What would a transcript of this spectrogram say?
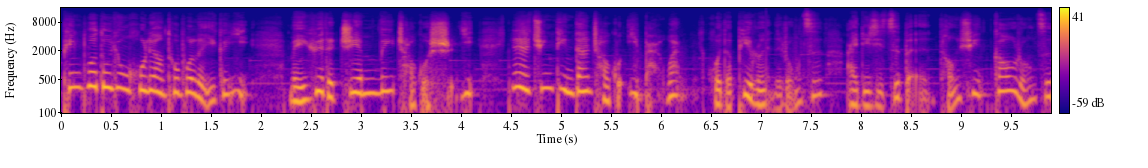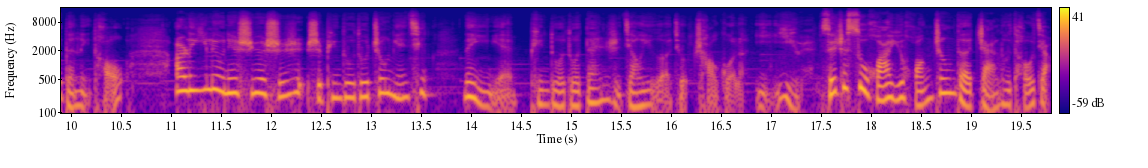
拼多多用户量突破了一个亿，每月的 GMV 超过十亿，日均订单超过一百万，获得 B 轮的融资，IDG 资本、腾讯、高融资本领投。二零一六年十月十日是拼多多周年庆，那一年拼多多单日交易额就超过了一亿元。随着速滑与黄峥的崭露头角，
